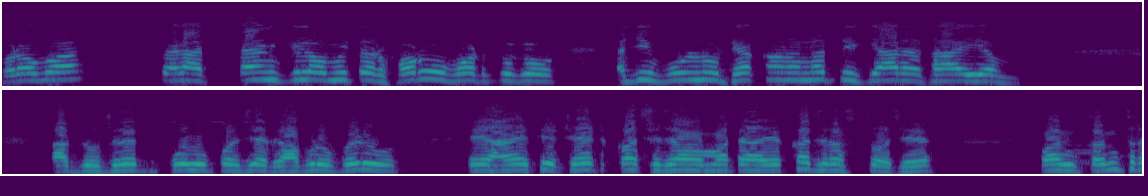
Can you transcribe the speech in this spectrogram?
બરોબર? પેલા ત્રણ કિલોમીટર ફરવું પડતું હતું. હજી પુલનું ઠેકાણું નથી ક્યારે થાય એમ. આ દુધરેજ પુલ ઉપર જે ગાબડું પડ્યું, એ અહીંથી ઠેઠ કચ્છ જવા માટે એક જ રસ્તો છે. પણ તંત્ર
